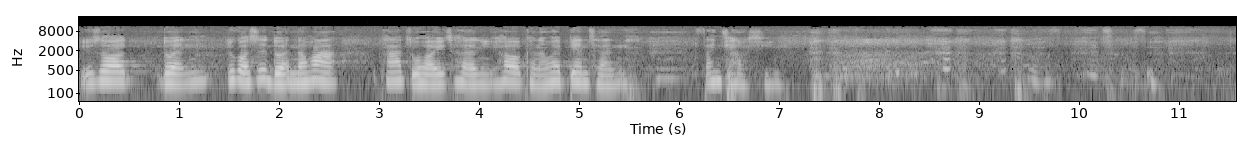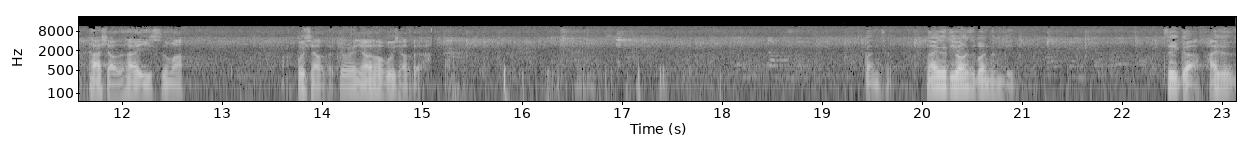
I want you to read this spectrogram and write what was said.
比如说轮，如果是轮的话，它组合一层以后，可能会变成 三角形。他晓得他的意思吗？不晓得，有人摇头不晓得。半成，哪一个地方是半成品？这个还是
